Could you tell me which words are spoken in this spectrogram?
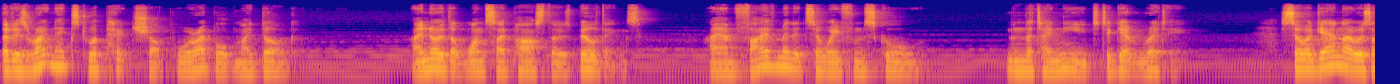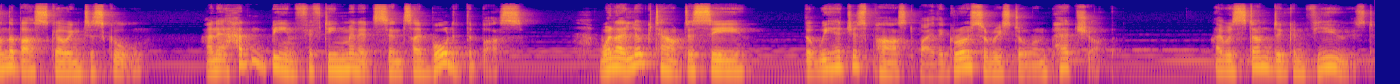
that is right next to a pet shop where I bought my dog. I know that once I pass those buildings, I am five minutes away from school, and that I need to get ready. So again, I was on the bus going to school, and it hadn't been 15 minutes since I boarded the bus when I looked out to see that we had just passed by the grocery store and pet shop. I was stunned and confused.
